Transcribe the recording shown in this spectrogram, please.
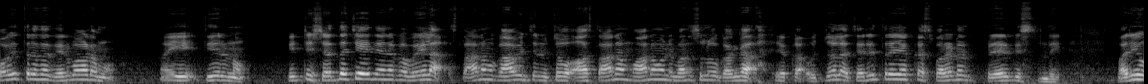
పవిత్రత నిర్మాణము తీరును. ఇట్టి శ్రద్ధ చే నేను ఒకవేళ స్థానం గావించినచో ఆ స్థానం మానవుని మనసులో గంగ యొక్క ఉజ్వల చరిత్ర యొక్క స్మరణ ప్రేరేపిస్తుంది. మరియు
